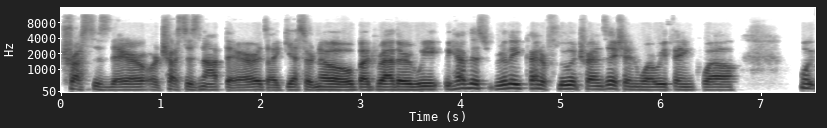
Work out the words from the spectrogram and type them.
trust is there or trust is not there. It's like yes or no. But rather, we, we have this really kind of fluid transition where we think, well, we,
